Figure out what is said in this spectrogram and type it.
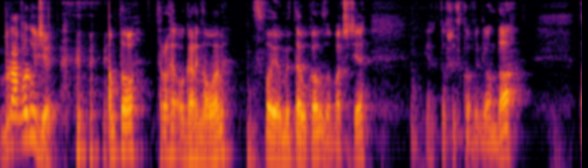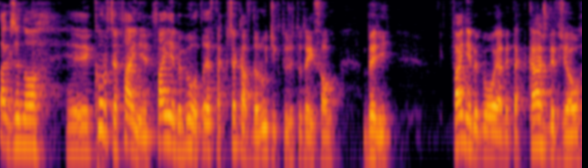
brawo ludzie. Tam to trochę ogarnąłem swoją mytełką. Zobaczcie, jak to wszystko wygląda. Także no, yy, kurczę, fajnie. Fajnie by było, to jest tak przekaz do ludzi, którzy tutaj są, byli. Fajnie by było, jakby tak każdy wziął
